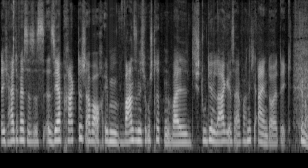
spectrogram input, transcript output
Ich halte fest, es ist sehr praktisch, aber auch eben wahnsinnig umstritten, weil die Studienlage ist einfach nicht eindeutig. Genau.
